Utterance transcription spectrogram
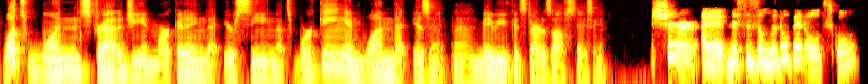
what's one strategy in marketing that you're seeing that's working and one that isn't? And maybe you could start us off, Stacy. Sure. I, this is a little bit old school,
